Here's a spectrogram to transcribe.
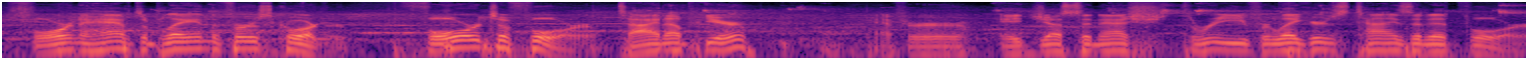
Four and a half to play in the first quarter. Four to four. Tied up here after a Justin Esch three for Lakers ties it at four.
